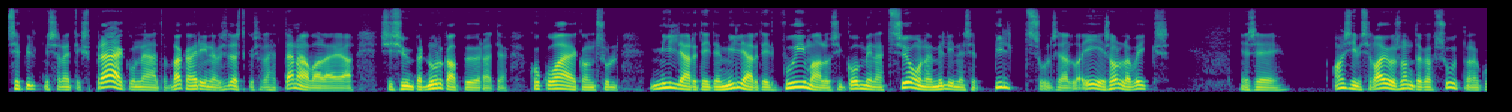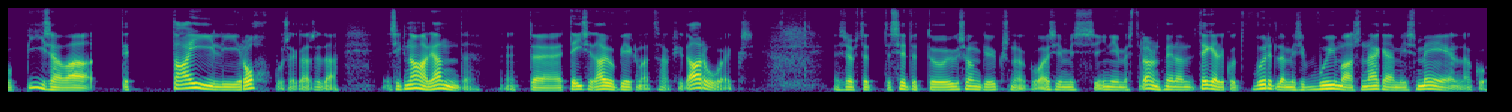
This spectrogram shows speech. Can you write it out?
see pilt, mis sa näiteks praegu näed, on väga erinev sellest, kui sa lähed tänavale ja siis ümber nurga pöörad ja kogu aeg on sul miljardeid ja miljardeid võimalusi, kombinatsioone, milline see pilt sul seal ees olla võiks. ja see asi, mis seal ajus on, ta peab suutma nagu piisava detaili rohkusega seda signaali anda, et teised ajupiirkonnad saaksid aru, eks ja sellepärast, et seetõttu üks ongi üks nagu asi, mis inimestel on, et meil on tegelikult võrdlemisi võimas nägemismeel, nagu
